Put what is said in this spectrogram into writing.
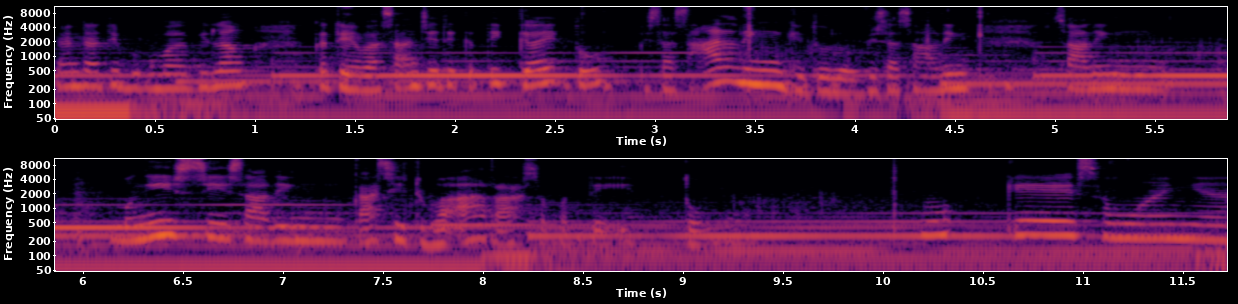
yang tadi Bu Gembala bilang kedewasaan jadi ketiga itu bisa saling gitu loh bisa saling saling mengisi saling kasih dua arah seperti itu oke semuanya.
